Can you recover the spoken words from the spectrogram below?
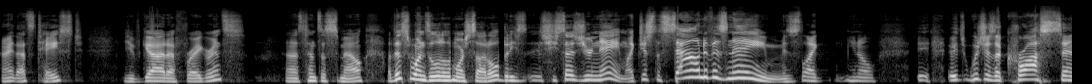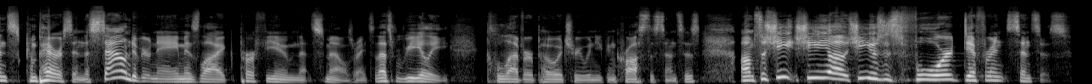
right? That's taste. You've got a fragrance, a sense of smell. Uh, this one's a little more subtle, but she says your name. Like just the sound of his name is like, you know, it, it, which is a cross sense comparison. The sound of your name is like perfume that smells, right? So that's really clever poetry when you can cross the senses. Um, so she, she, uh, she uses four different senses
